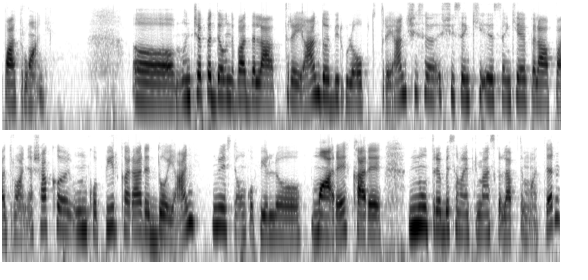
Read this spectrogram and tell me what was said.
4 ani. Uh, începe de undeva de la 3 ani, 2,8-3 ani și, se, și se, încheie, se încheie pe la 4 ani. Așa că un copil care are 2 ani nu este un copil uh, mare care nu trebuie să mai primească lapte matern,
